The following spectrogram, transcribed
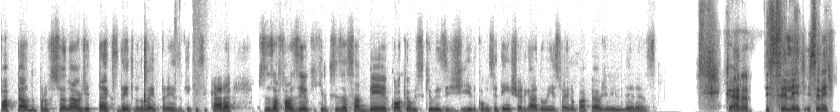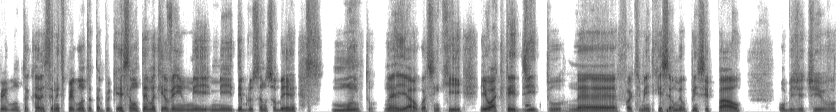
papel do profissional de tax dentro de uma empresa? O que, que esse cara precisa fazer? O que, que ele precisa saber? Qual que é o skill exigido? Como você tem enxergado isso aí no papel de liderança? Cara, excelente, excelente pergunta, cara. Excelente pergunta, até porque esse é um tema que eu venho me, me debruçando sobre ele muito, né? E é algo assim que eu acredito, né, fortemente que esse é o meu principal objetivo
